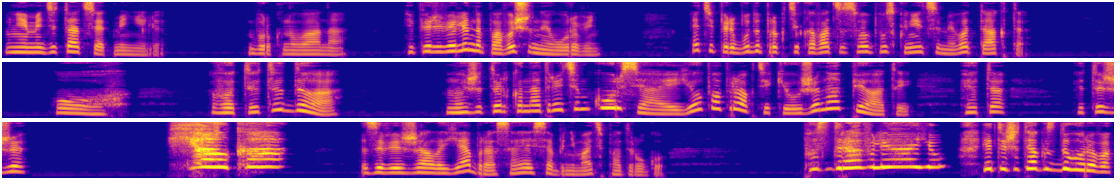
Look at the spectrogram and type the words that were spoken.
Мне медитацию отменили», — буркнула она, — «и перевели на повышенный уровень. Я теперь буду практиковаться с выпускницами, вот так-то». «Ох, вот это да! Мы же только на третьем курсе, а ее по практике уже на пятый. Это... это же...» «Ялка!» — завизжала я, бросаясь обнимать подругу. «Поздравляю! Это же так здорово!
